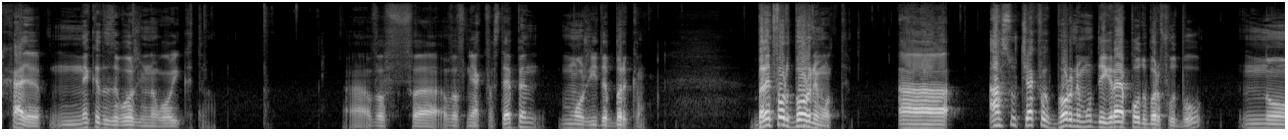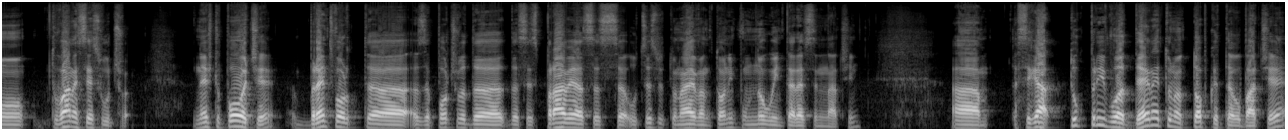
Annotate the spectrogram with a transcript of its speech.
хайде, нека да заложим на логиката а, в, а, в някаква степен. Може и да бъркам. Бредфорд Борнемот. А, аз очаквах Борнемут да играе по-добър футбол, но това не се случва. Нещо повече, Брентфорд а, започва да, да се справя с отсъствието на Айван Тони по много интересен начин. А, сега, тук при владенето на топката обаче,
